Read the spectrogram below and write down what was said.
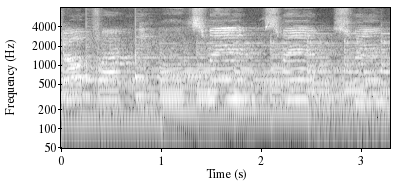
short for me. Swim, swim, swim.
